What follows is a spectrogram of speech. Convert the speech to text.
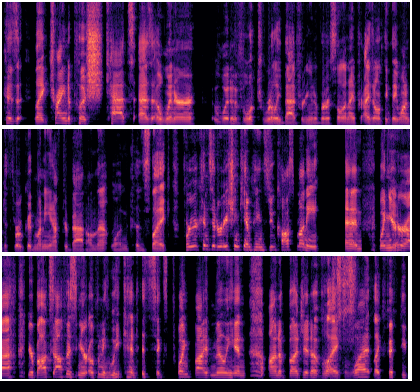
because like trying to push cats as a winner would have looked really bad for Universal, and I I don't think they wanted to throw good money after bad on that one because like for your consideration campaigns do cost money. And when your uh, your box office and your opening weekend is six point five million on a budget of like what like 50,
